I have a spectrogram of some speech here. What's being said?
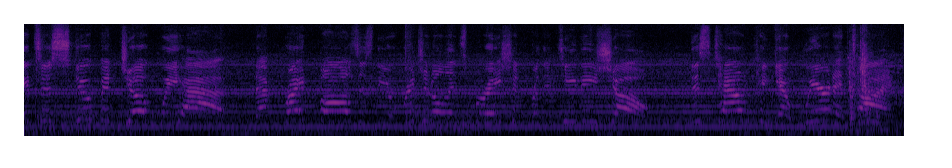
It's a stupid joke we have. That Bright Falls is the original inspiration for the TV show. This town can get weird at times.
